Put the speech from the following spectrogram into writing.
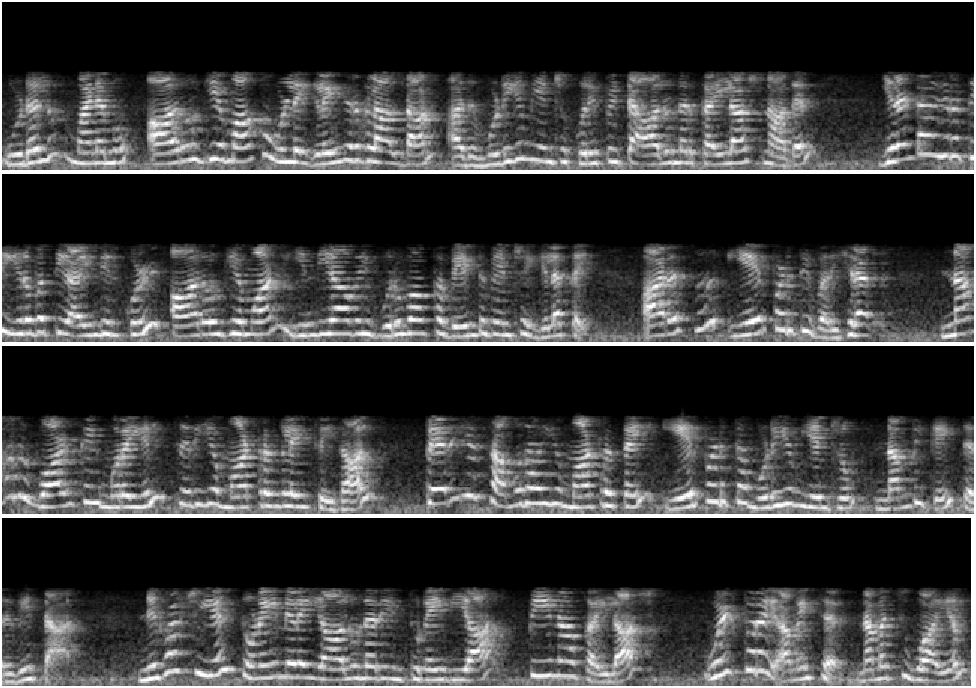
உடலும் மனமும் ஆரோக்கியமாக உள்ள இளைஞர்களால் தான் அது முடியும் என்று குறிப்பிட்ட ஆளுநர் கைலாஷ்நாதன் இரண்டாயிரத்தி இருபத்தி ஐந்திற்குள் ஆரோக்கியமான இந்தியாவை உருவாக்க வேண்டும் என்ற இலக்கை அரசு ஏற்படுத்தி வருகிறது. நமது வாழ்க்கை முறையில் சிறிய மாற்றங்களை செய்தால் பெரிய சமுதாய மாற்றத்தை ஏற்படுத்த முடியும் என்றும் நம்பிக்கை தெரிவித்தார். நிகழ்ச்சியில் துணைநிலை ஆளுநரின் துணைவியார் பீனா கைலாஷ் உள்துறை அமைச்சர் நமச்சிவாயம்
